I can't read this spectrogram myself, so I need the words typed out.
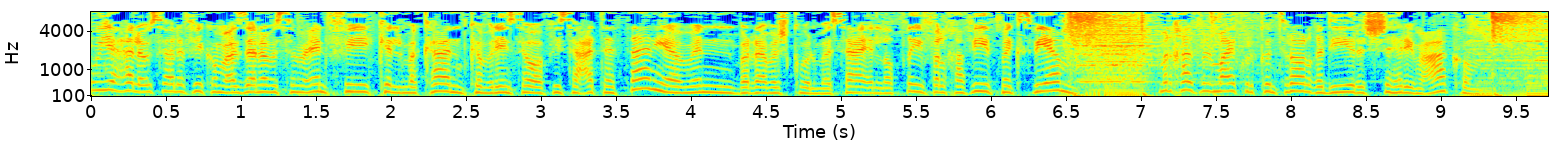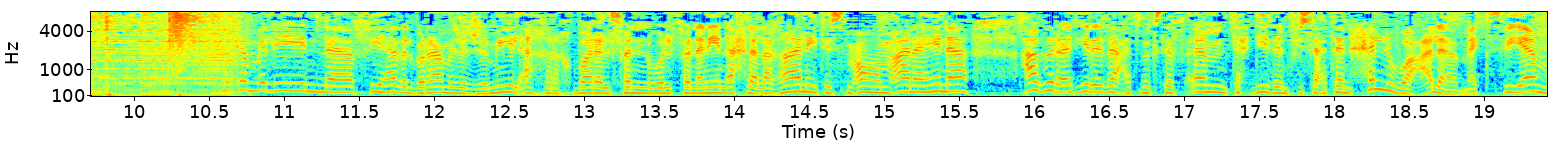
ويا هلا وسهلا فيكم أعزائنا المستمعين في كل مكان مكملين سوا في ساعتنا الثانية من برنامجكم المسائي اللطيف الخفيف Mix PM. من خلف ال mic وال control غدير الشهري معاكم. مكملين في هذا البرنامج الجميل آخر أخبار الفن والفنانين أحلى الأغاني تسمعوها معنا هنا عبر أثير إذاعة Mix FM تحديدا في ساعتين حلوة على Mix PM.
